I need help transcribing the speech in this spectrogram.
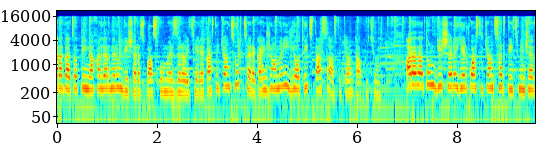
Արագածոտնի նախալեռներում գիշերը սպասվում է 0-ից 3 աստիճան ցուրտ, ցերեկային ժամերին 7-ից 10 աստիճան տաքություն։ Արարատում գիշերը 2 աստիճան ցրտից մինչև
